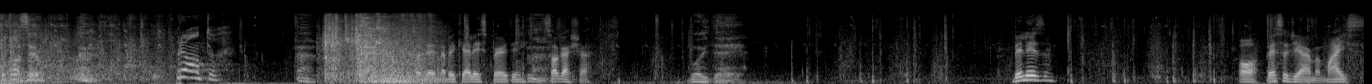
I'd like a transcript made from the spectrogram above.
Tô fazendo. Pronto. Rapaziada, ainda bem que ela é esperta, hein? Só agachar. Boa ideia. Beleza. Ó, peça de arma, mais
